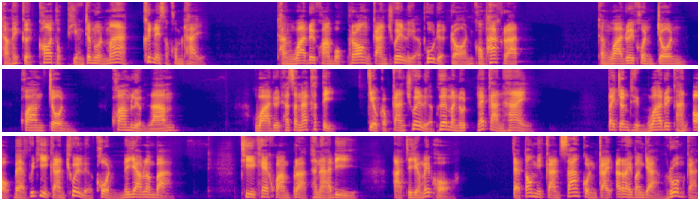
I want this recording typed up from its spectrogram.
ทำให้เกิดข้อถกเถียงจำนวนมากขึ้นในสังคมไทย ทั้งว่าด้วยความบกพร่องการช่วยเหลือผู้เดือดร้อนของภาครัฐ ทั้งว่าด้วยคนจน ความจน ความเหลื่อมล้ำ ว่าด้วยทัศนคติเกี่ยวกับการช่วยเหลือเพื่อนมนุษย์และการให้ ไปจนถึงว่าด้วยการออกแบบวิธีการช่วยเหลือคนในยามลำบาก ที่แค่ความปรารถนาดี อาจจะยังไม่พอ แต่ต้องมีการสร้างกลไกอะไรบางอย่างร่วมกัน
